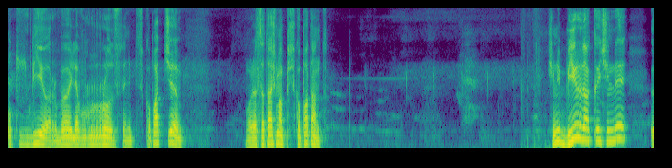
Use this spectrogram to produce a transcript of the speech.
31 böyle vururuz seni psikopatçım. Oraya sataşma psikopat ant. Şimdi bir dakika içinde e,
